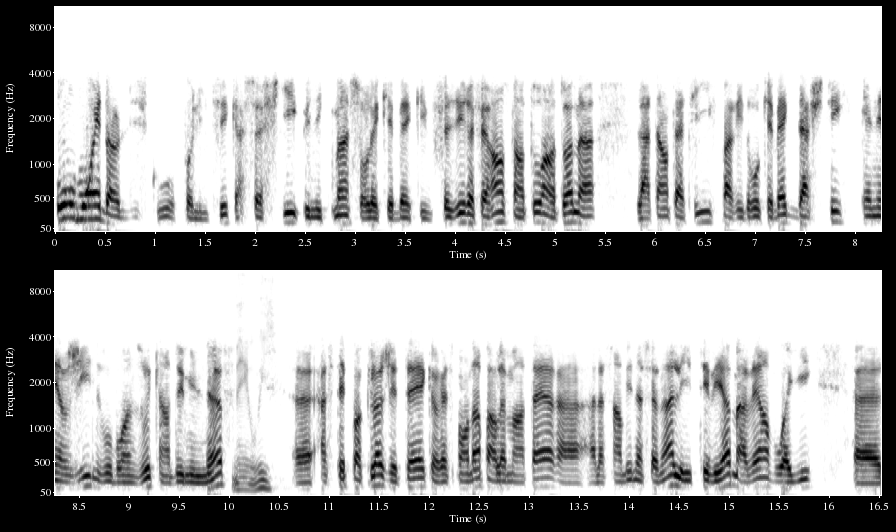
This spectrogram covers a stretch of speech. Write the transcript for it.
au moins dans le discours politique, à se fier uniquement sur le Québec. Et vous faisiez référence tantôt, Antoine, à la tentative par Hydro-Québec d'acheter Énergie Nouveau-Brunswick en 2009. Mais oui. Euh, à cette époque-là, j'étais correspondant parlementaire à, à l'Assemblée nationale et TVA m'avait envoyé euh,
